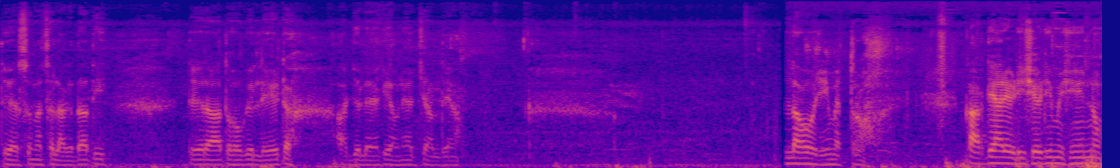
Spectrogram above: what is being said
ਤੇ ਐਸਐਮਐਸ ਲੱਗਦਾ ਸੀ ਤੇ ਰਾਤ ਹੋ ਗਈ ਲੇਟ, ਅੱਜ ਲੈ ਕੇ ਆਉਣੇ ਆ ਚੱਲਦੇ ਆ। ਲਓ ਜੀ ਮਿੱਤਰੋ, ਕਰਦੇ ਆ ਰੇਡੀ ਸ਼ੇਡੀ ਮਸ਼ੀਨ ਨੂੰ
